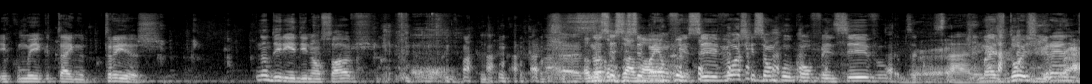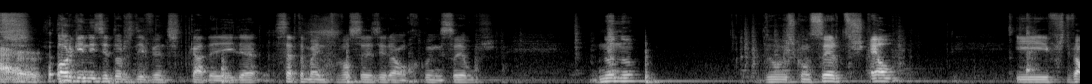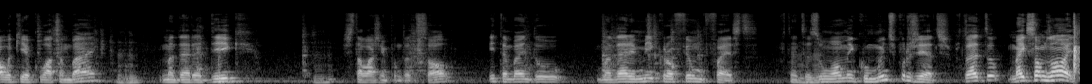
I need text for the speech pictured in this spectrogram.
e comigo tenho três, não diria dinossauros, não sei se isso é bem ofensivo, eu acho que isso é um pouco ofensivo. A começar. Mas dois grandes organizadores de eventos de cada ilha, certamente vocês irão reconhecê-los. Nuno, dos concertos El, e Festival aqui a colar também, Madeira Dig, Estalagem Ponta de Sol, e também do Madeira Microfilm Fest. Portanto, és um homem com muitos projetos. Portanto, meio que somos nós.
